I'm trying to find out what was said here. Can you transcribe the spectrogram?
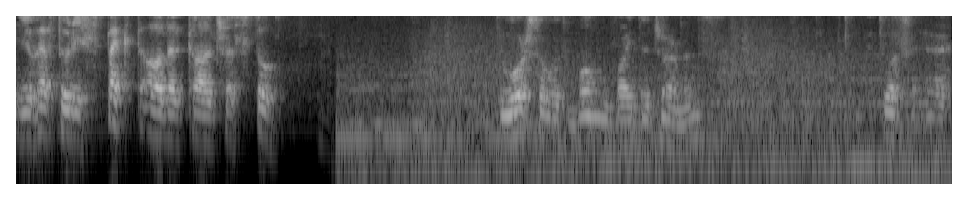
you have to respect other cultures too. Warsaw was bombed by the Germans. It was a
